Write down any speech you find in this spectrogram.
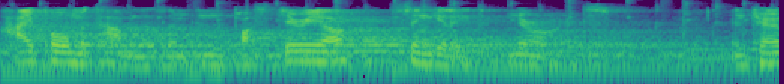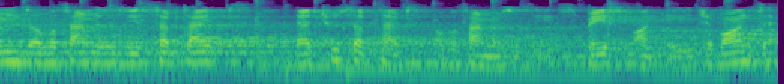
hypometabolism in posterior cingulate neurons. In terms of Alzheimer's disease subtypes, there are two subtypes of Alzheimer's disease based on age of onset.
